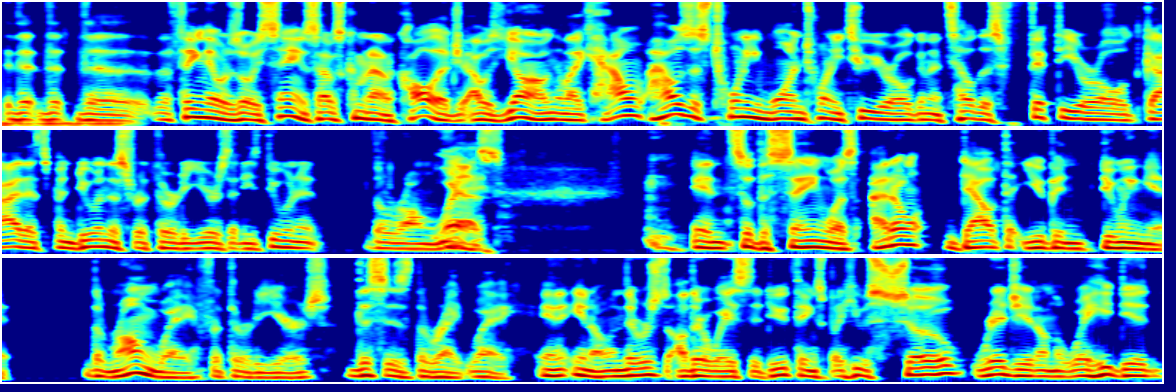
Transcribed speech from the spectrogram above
the, the the the thing that I was always saying is I was coming out of college, I was young, like how how is this 21, 22 year old going to tell this 50 year old guy that's been doing this for 30 years that he's doing it the wrong way? Yes. And so the saying was, I don't doubt that you've been doing it the wrong way for 30 years. This is the right way. And you know, and there was other ways to do things, but he was so rigid on the way he did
